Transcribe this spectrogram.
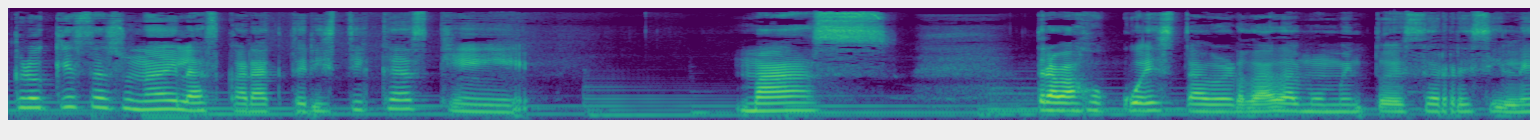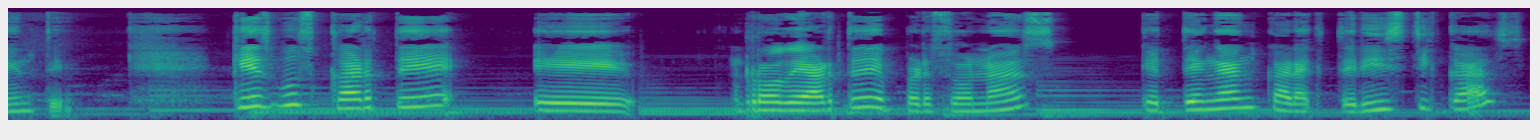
creo que esta es una de las características que más trabajo cuesta, ¿verdad? Al momento de ser resiliente. Que es buscarte, eh, rodearte de personas que tengan características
